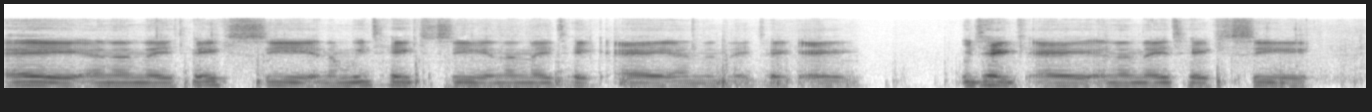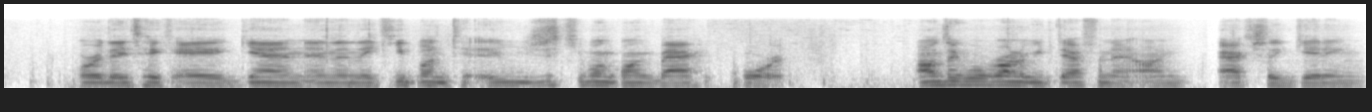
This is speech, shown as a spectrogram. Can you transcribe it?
A and then they take C and then we take C and then they take A and then they take A. We take A and then they take C, or they take A again and then they keep on. you just keep on going back and forth. I don't think we're going to be definite on actually getting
